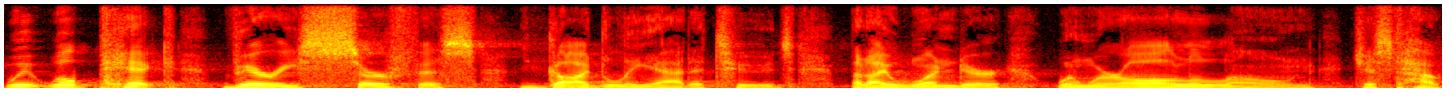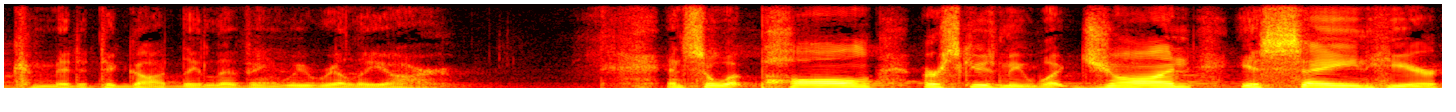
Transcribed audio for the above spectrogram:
we, will pick very surface godly attitudes, but I wonder when we're all alone just how committed to godly living we really are. And so, what Paul, or excuse me, what John is saying here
